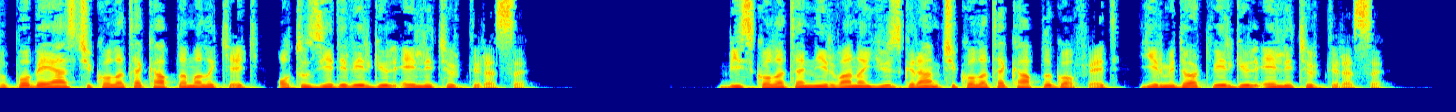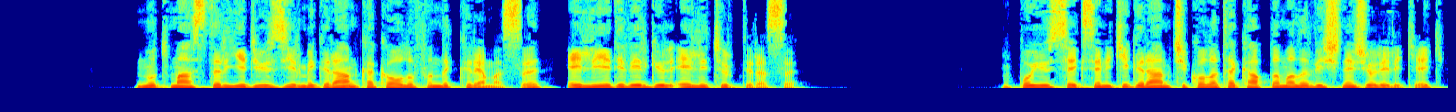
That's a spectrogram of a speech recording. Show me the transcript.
Rupo beyaz çikolata kaplamalı kek, 37,50 Türk Lirası. Biskolata Nirvana 100 gram çikolata kaplı gofret, 24,50 Türk Lirası. Nutmaster 720 gram kakaolu fındık kreması, 57,50 Türk Lirası. Rupo 182 gram çikolata kaplamalı vişne jöleli kek,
